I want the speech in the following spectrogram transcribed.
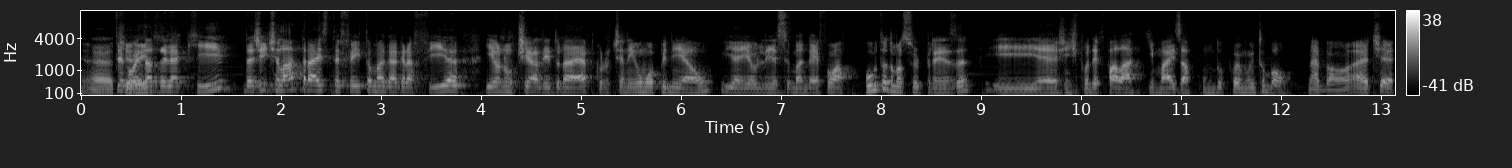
É, ter tirei- comentado dele aqui, da gente lá atrás ter feito uma mangografia e eu não tinha lido na época, eu não tinha nenhuma opinião. E aí eu li esse mangá e foi uma puta de uma surpresa. E a gente poder falar aqui mais a fundo foi muito bom. É bom. É, ti-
